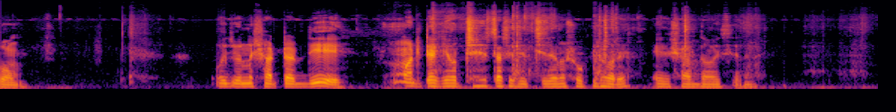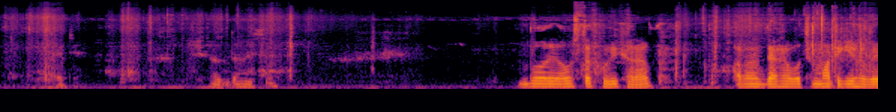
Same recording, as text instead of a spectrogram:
কম। ওই জন্য সার টার দিয়ে মাটিটাকে হচ্ছে চাষে দিচ্ছি যেন শক্তি ধরে, এই সার দেওয়া হয়েছে এখানে এই যে হয়েছে। বরের অবস্থা খুবই খারাপ। আপনাদের দেখা হচ্ছে মাটি কীভাবে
